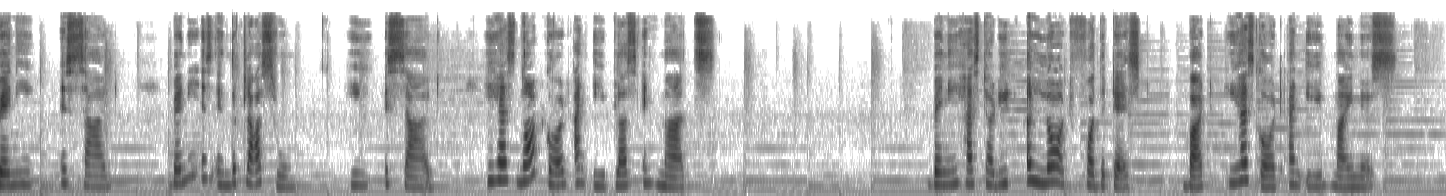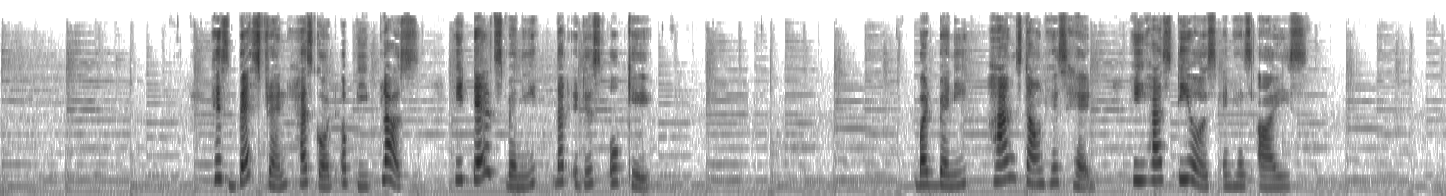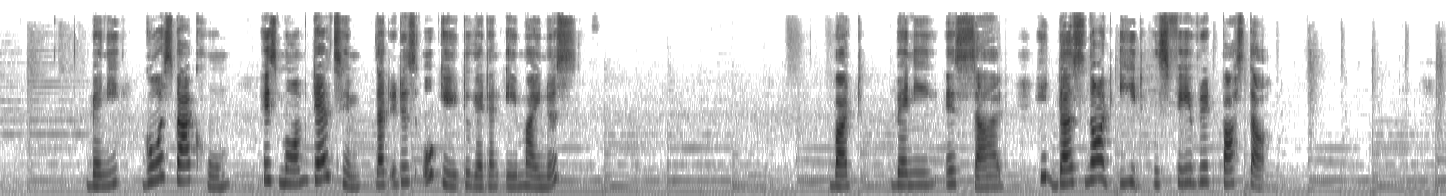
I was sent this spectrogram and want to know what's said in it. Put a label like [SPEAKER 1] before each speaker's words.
[SPEAKER 1] Benny is sad. Benny is in the classroom. He is sad. He has not got an A plus in maths. Benny has studied a lot for the test, but he has got an A minus. His best friend has got a B plus. He tells Benny that it is okay. But Benny hangs down his head. He has tears in his eyes. Benny goes back home. His mom tells him that it is okay to get an A minus. But Benny is sad. He does not eat his favorite pasta.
